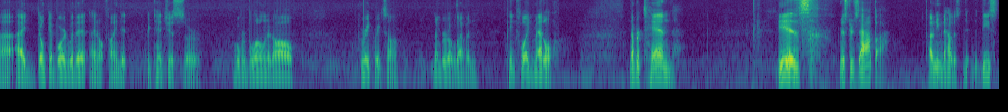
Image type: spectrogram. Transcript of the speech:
Uh, I don't get bored with it. I don't find it pretentious or overblown at all. Great, great song. Number 11, Pink Floyd Meddle. Number 10 is Mr. Zappa. I don't even know how this these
